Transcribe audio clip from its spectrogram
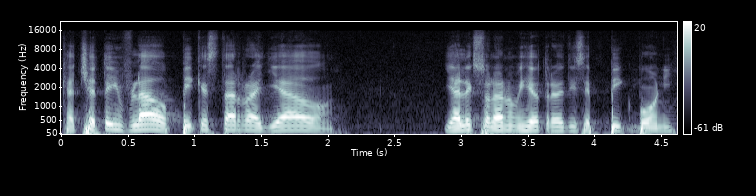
cachete inflado, pique está rayado. Y Alex Solano Mejía otra vez dice Pick Bonnie.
